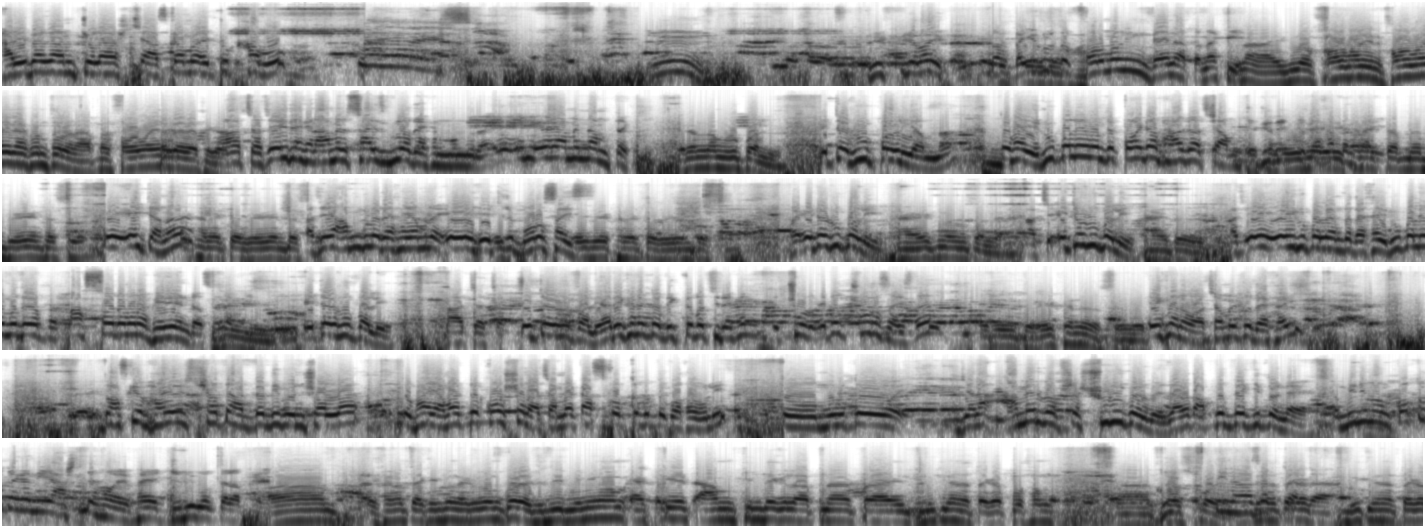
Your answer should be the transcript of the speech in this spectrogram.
হাড়িবাগান চলে আসছে। আজকে আমরা একটু খাব। ভাই ভাই এগুলো তো ফরমালিন দেয় না তো নাকি? না এগুলো ফরমালিন ফরমালিন এখন চলে না আপনার ফরমালিন জায়গা থেকে। আচ্ছা আচ্ছা এই দেখেন আমের সাইজ দেখেন বন্ধুরা। এই- এই- এই আমের নামটা কি? এটার নাম রূপালী। এটা রূপালি আম না? তো ভাই রূপালির মধ্যে কয়টা ভাগ আছে আম যদি একটু দেখাতেন ভাই। একটা আপনার ভেরিয়েন্ট আছে এইটা না? এখানে একটা ভেরিয়েন্ট আছে। আচ্ছা আমগুলো দেখাই আমরা এই এটা বড় সাইজ এই যে এখানে একটা ভেরিয়েন্ট আছে। ভাই এটা রূপালি? হ্যাঁ এগুলো রূপালী আচ্ছা এটা রূপালি? হ্যাঁ এটা আচ্ছা এই এই রূপালি আমরা দেখাই। রূপালির মধ্যে পাঁচ ছয়টা মনে ভেরিয়েন্ট আছে? এটা রূপালি। আচ্ছা আচ্ছা এটা রূপালি। আর এখানে একটা দেখতে পাচ্ছি দেখেন ছোট এটা ছোট সাইজ না? এখানে আছে। এখানেও আছে আমি একটু দেখাই। তো আজকে ভাইয়ের সাথে আড্ডা দিব ইনশাল্লাহ। তো ভাই আমার একটা কোশ্চেন আছে আমরা কাজ করতে করতে কথা বলি। তো মূলত যারা আমের ব্যবসা শুরু করবে যারা আপনাদের কি তো নেয়? মিনিমাম কত টাকা নিয়ে আসতে হয় ভাই যদি বলতেন আপনি? এখানে তো এক একজন এক একজন করে। যদি মিনিমাম এক কেট আম কিনতে গেলে আপনার প্রায় দুই তিন হাজার টাকা প্রথম খরচ পড়ে। তিন হাজার টাকা? দুই তিন হাজার টাকা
